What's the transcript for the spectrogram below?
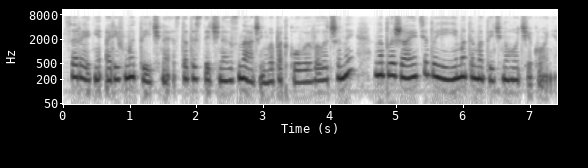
середнє арифметичне статистичних значень випадкової величини наближається до її математичного очікування.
